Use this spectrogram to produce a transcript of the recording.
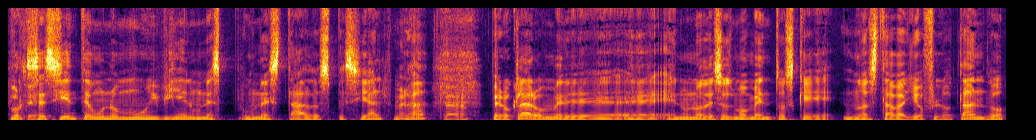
Porque se siente uno muy bien, un, un estado especial, ¿verdad? Claro. Pero claro, me, eh, en uno de esos momentos que no estaba yo flotando,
